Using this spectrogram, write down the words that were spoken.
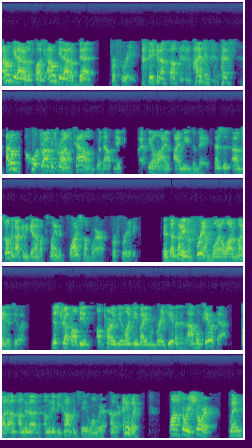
I don't get out of the fuck, I don't get out of bed for free. you know, I, I, I don't go drive across town without making I feel I, I need to make. That's just, I'm certainly not going to get on a plane and fly somewhere for free. That's not even free. I'm blowing a lot of money to do it. This trip, I'll be, I'll probably be lucky if I even break even, and I'm okay with that. But I'm, I'm gonna, I'm gonna be compensated one way or another. Anyway, long story short, when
